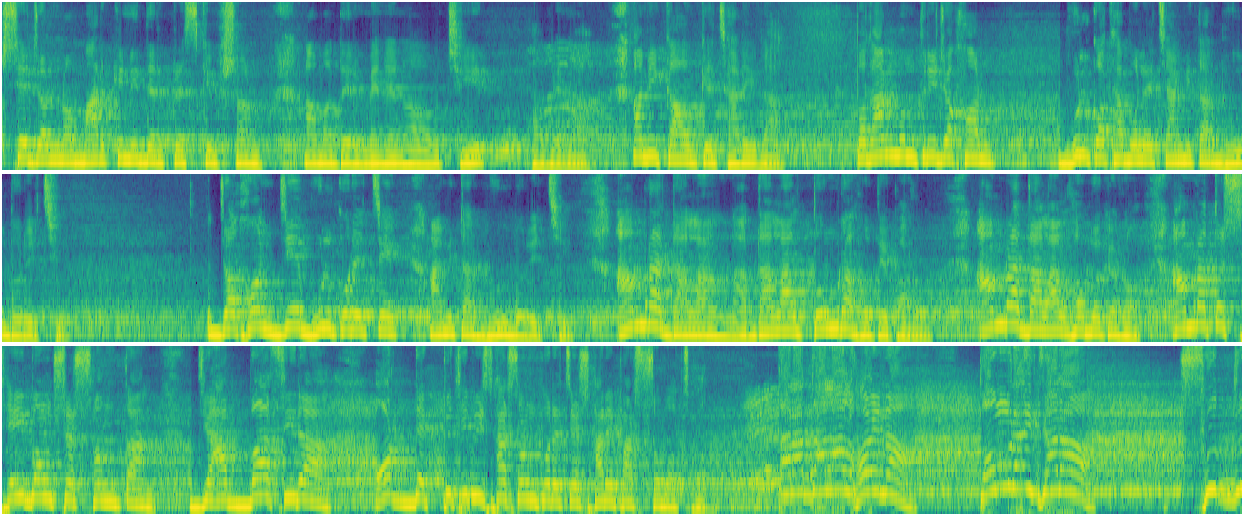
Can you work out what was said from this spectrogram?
সেজন্য মার্কিনীদের প্রেসক্রিপশন আমাদের মেনে নেওয়া উচিত হবে না। আমি কাউকে ছাড়ি না। প্রধানমন্ত্রী যখন ভুল কথা বলেছে, আমি তার ভুল ধরেছি। যখন যে ভুল করেছে, আমি তার ভুল ধরেছি। আমরা দালাল না, দালাল তোমরা হতে পারো। আমরা দালাল হব কেন? আমরা তো সেই বংশের সন্তান যে আব্বাসীরা অর্ধেক পৃথিবী শাসন করেছে সাড়ে পাঁচশো বছর। তারা দালাল হয় না। তোমরাই যারা, শূদ্র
